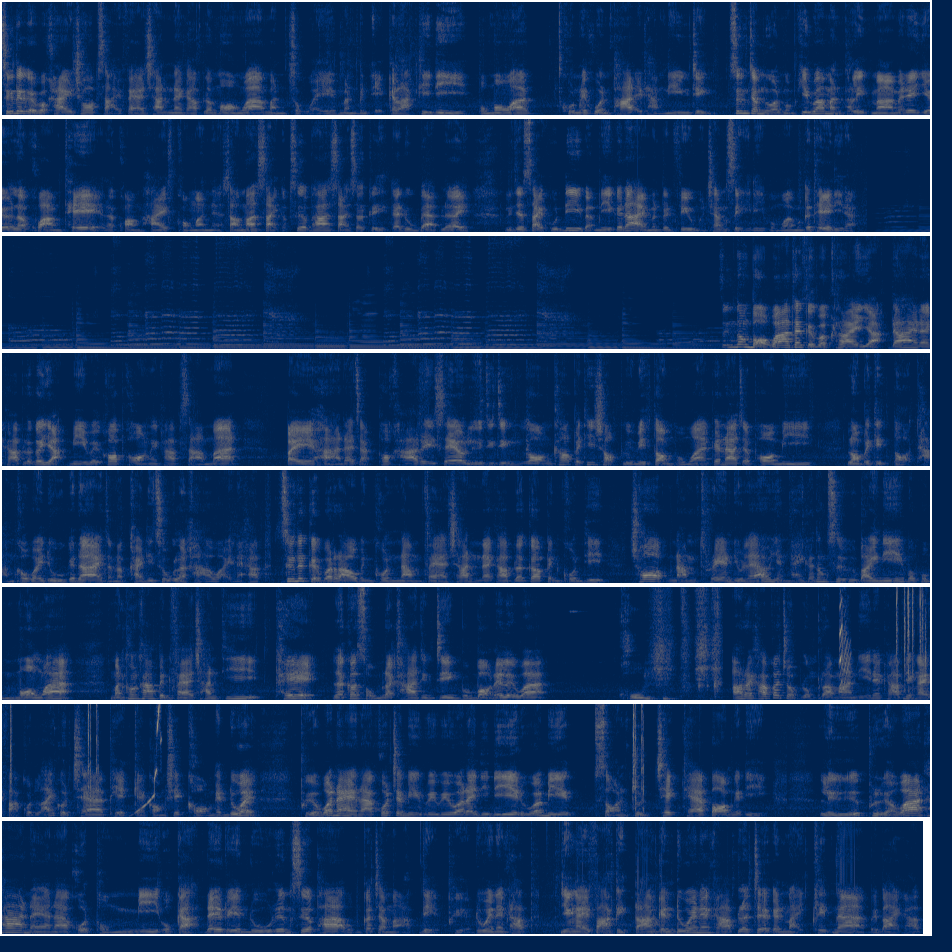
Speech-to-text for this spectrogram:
ซึ่งถ้าเกิดว่าใครชอบสายแฟชั่นนะครับ แล้วมองว่ามันสวยมันเป็นเอกลักษณ์ที่ดี ผมมองว่าคุณไม่ควรพลาดไอ้ถังนี้จริง ๆ ซึ่งจำนวนผมคิดว่ามันผลิตมาไม่ได้เยอะแล้วความเท่และความไฮฟ์ของมันเนี่ยสามารถใส่กับเสื้อผ้าสายสตรีทได้ทุกแบบเลย หรือจะใส่คุดดี้แบบนี้ก็ได้มันเป็นฟิลเหมือนช่างสีดี ผมว่ามันก็เท่ดีนะ ซึ่งต้องบอกว่าถ้าเกิดว่าใครอยากได้นะครับ แล้วก็อยากมีไว้ครอบครองนะครับ สามารถไปหาได้จากพ่อค้ารีเซลหรือจริง ๆ ลองเข้าไปที่ช็อปหรือวิกตอง ผมว่าก็น่าจะพอมีลองไปติดต่อถามเขาไว้ดูก็ได้สำหรับใครที่สู้ราคาไหวนะครับ ซึ่งถ้าเกิดว่าเราเป็นคนนำแฟชั่นนะครับ แล้วก็เป็นคนที่ชอบนำเทรนด์อยู่แล้ว ยังไงก็ต้องซื้อใบนี้เพราะผมมองว่ามันค่อนข้างเป็นแฟชั่นที่เท่ แล้วก็สมราคาจริง ๆ ผมบอกได้เลยว่า คุ้ม เอาละครับก็จบลงประมาณนี้นะครับ ยังไงฝากกดไลค์กดแชร์เพจแกะกล่องเช็คของกันด้วย เผื่อว่าในอนาคตจะมีรีวิวอะไรดีๆ หรือว่ามีสอนจุดเช็คแท้ปลอมกันอีก หรือเผื่อว่าถ้าในอนาคตผมมีโอกาสได้เรียนรู้เรื่องเสื้อผ้า ผมก็จะมาอัปเดตเผื่อด้วยนะครับ ยังไงฝากติดตามกันด้วยนะครับ แล้วเจอกันใหม่คลิปหน้าบ๊ายบายครับ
